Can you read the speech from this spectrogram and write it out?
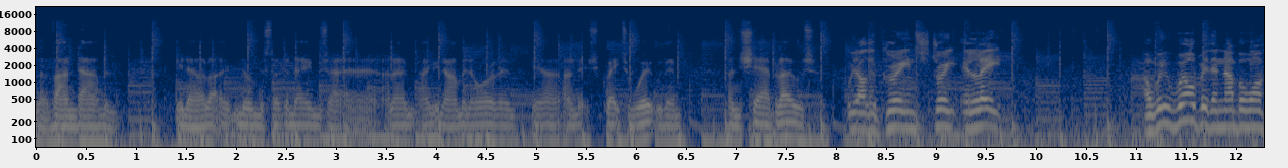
like Van Damme, and you know, a lot of numerous other names. Uh, and I'm, I, you know, I'm in awe of him. You know, and it's great to work with him and share blows. We are the Green Street Elite. And we will be the number one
